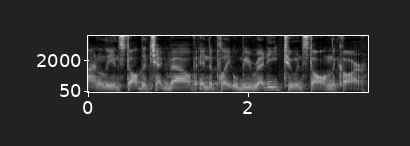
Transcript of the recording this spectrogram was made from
Finally, install the check valve and the plate will be ready to install in the car.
